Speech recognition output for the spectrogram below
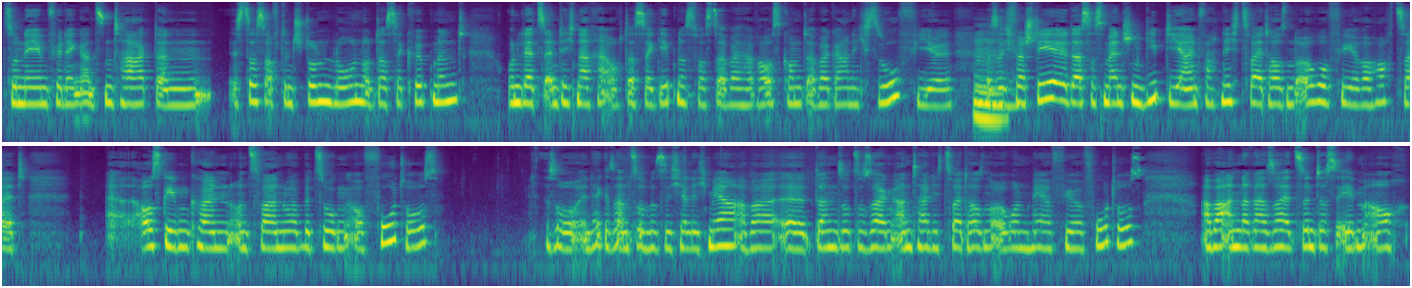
zu nehmen für den ganzen Tag, dann ist das auf den Stundenlohn und das Equipment und letztendlich nachher auch das Ergebnis, was dabei herauskommt, aber gar nicht so viel. Mhm. Also ich verstehe, dass es Menschen gibt, die einfach nicht 2000 Euro für ihre Hochzeit äh, ausgeben können und zwar nur bezogen auf Fotos so in der Gesamtsumme sicherlich mehr, aber äh, dann sozusagen anteilig 2000 Euro und mehr für Fotos. Aber andererseits sind das eben auch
